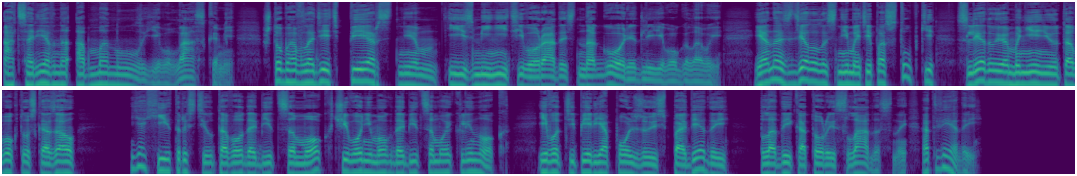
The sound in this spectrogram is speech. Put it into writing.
А царевна обманула его ласками, чтобы овладеть перстнем и изменить его радость на горе для его головы, и она сделала с ним эти поступки, следуя мнению того, кто сказал «Я хитростью того добиться мог, чего не мог добиться мой клинок, и вот теперь я пользуюсь победой, плоды которой сладостны, отведай».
